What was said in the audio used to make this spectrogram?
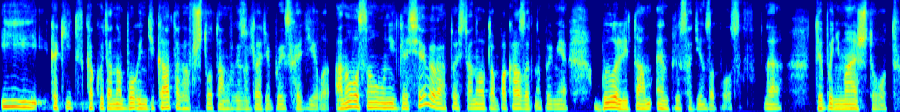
и какие-то, какой-то набор индикаторов, что там в результате происходило. Оно в основном у них для сервера, то есть оно там показывает, например, было ли там n плюс один запросов. Да? Ты понимаешь, что вот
